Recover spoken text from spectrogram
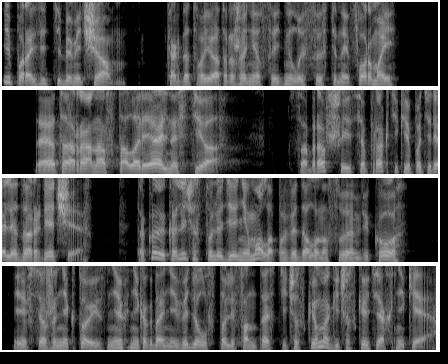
и поразить тебя мечом. Когда твое отражение соединилось с истинной формой, эта рана стала реальностью!» Собравшиеся практики потеряли дар речи. Такое количество людей немало повидало на своем веку, и все же никто из них никогда не видел столь фантастической магической техники.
